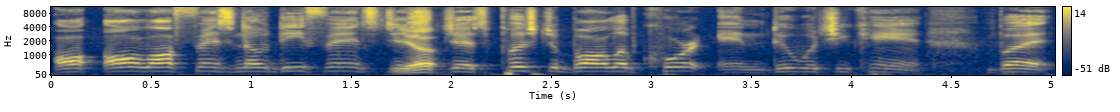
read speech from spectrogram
All, all offense, no defense. Just Yep. just push the ball up court and do what you can. But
